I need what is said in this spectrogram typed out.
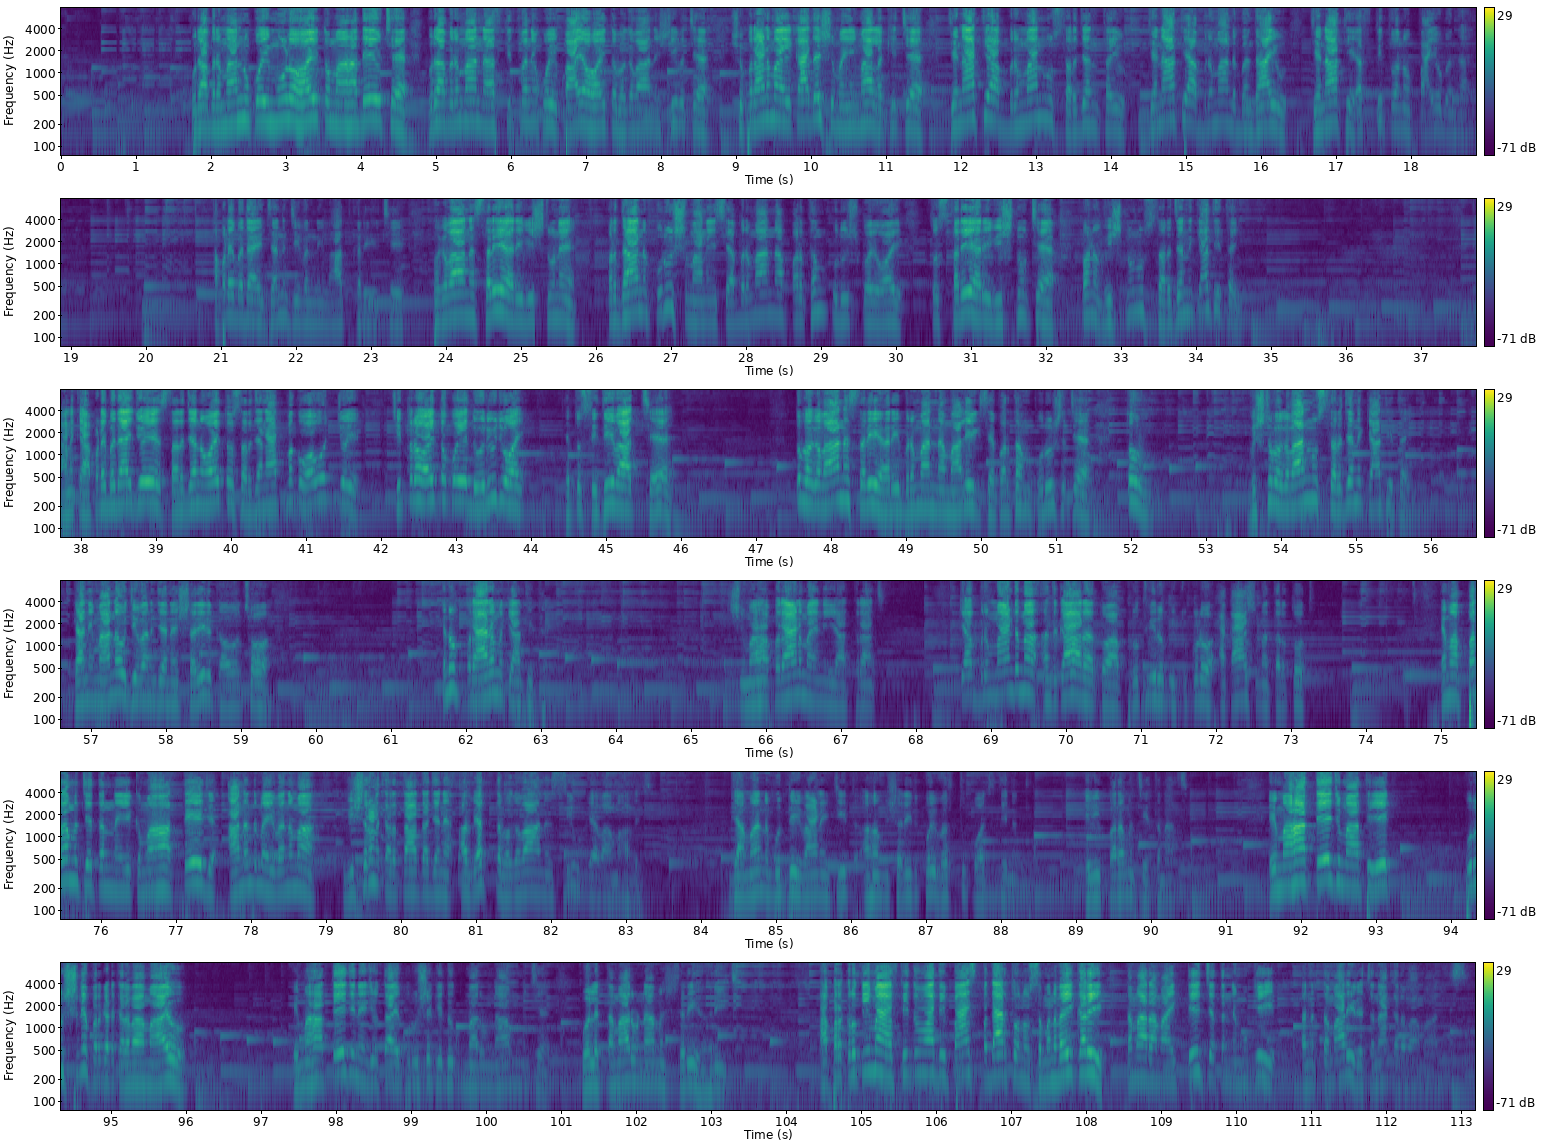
પૂરા બ્રહ્માંડનું કોઈ મૂળ હોય તો મહાદેવ છે. પૂરા બ્રહ્માંડના અસ્તિત્વને કોઈ પાયો હોય તો ભગવાન શિવ છે. શુપરાણમાં એકાદશ મહિમા લખી છે. જેનાથી આ બ્રહ્માંડનું સર્જન થયું. જેનાથી આ બ્રહ્માંડ બંધાયું. જેનાથી અસ્તિત્વનો પાયો બંધાયો. આપણે બધાએ જનજીવનની વાત કરીએ છીએ ભગવાન શ્રી હરિ વિષ્ણુને પ્રધાન પુરુષ માને છે. આ બ્રહ્માંડના પ્રથમ પુરુષ કોઈ હોય તો સ્તરે હરિ વિષ્ણુ છે. પણ વિષ્ણુનું સર્જન ક્યાંથી થયું? કારણ કે આપણે બધા જોઈએ, સર્જન હોય તો સર્જનાત્મક હોવું જ જોઈએ. ચિત્ર હોય તો કોઈ દોર્યું જ હોય. એ તો સીધી વાત છે. તો ભગવાન શ્રી હરિ બ્રહ્માંડના માલિક છે, પ્રથમ પુરુષ છે. તો વિષ્ણુ ભગવાનનું સર્જન ક્યાંથી થયું? ત્યાંની માનવ જીવન જેને શરીર કહો છો એનો પ્રારંભ ક્યાંથી થયો? શ્રી મહાપુરાણમાં એની યાત્રા છે. કે આ બ્રહ્માંડમાં અંધકાર હતો, આ પૃથ્વી રૂપી ટુકડો આકાશમાં તરતો હતો. એમાં પરમ ચેતનને એક મહા તેજ આનંદમય વનમાં વિશરણ કરતા હતા, જેને અવ્યક્ત ભગવાન શિવ કહેવામાં આવે છે. જ્યાં મન, બુદ્ધિ, વાણી, ચિત્ત, અહમ, શરીર કોઈ વસ્તુ પહોંચતી નથી. એવી પરમ ચેતના છે. એ મહાતેજમાંથી એક પુરુષને પ્રગટ કરવામાં આવ્યો. એ મહાતેજને જોતા એ પુરુષે કીધું, મારું નામ છે. બોલે, તમારું નામ શ્રી હરિ છે. આ પ્રકૃતિમાં અસ્તિત્વમાંથી પાંચ પદાર્થોનો સમન્વય કરી તમારામાં એક તેજ ચેતનને મૂકી અને તમારી રચના કરવામાં આવી છે.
